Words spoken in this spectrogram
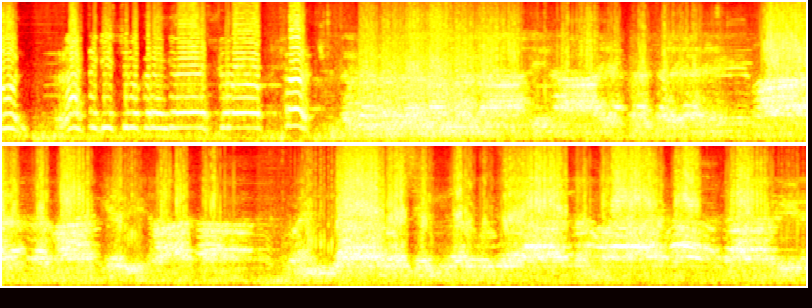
दोन. राष्ट्रगीत शुरू करेंगे. शुरू कर వినాయక జయ భారత భాగ్య విధాత పంజాబ చంద్ర గుజరాత మాతా ద్రావిడ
